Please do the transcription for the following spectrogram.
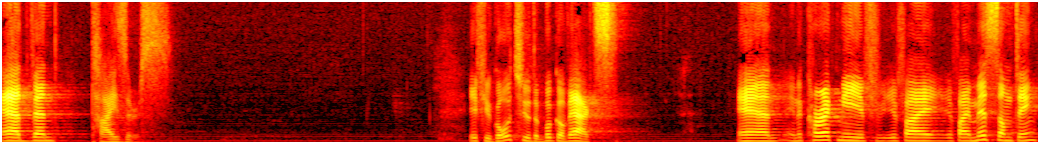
Adventizers. If you go to the book of Acts, and know, correct me if, if, I, if I miss something,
